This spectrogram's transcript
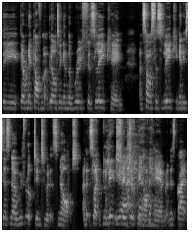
the they're in a government building and the roof is leaking, and someone says leaking, and he says, "No, we've looked into it, it's not," and it's like literally Yeah. dripping on him, and it's like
